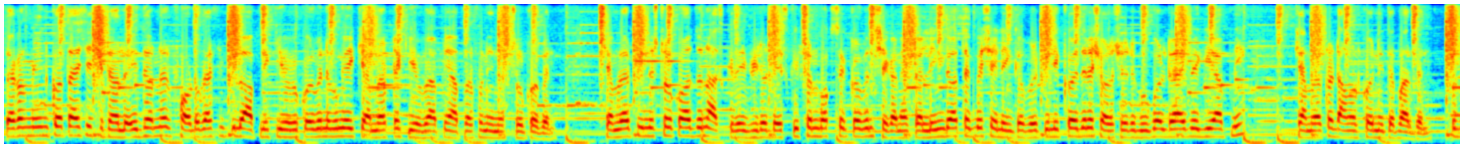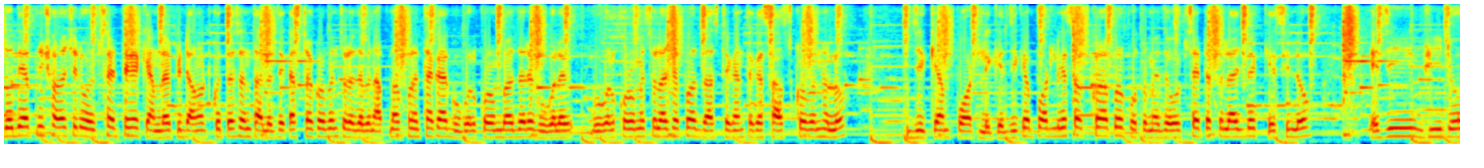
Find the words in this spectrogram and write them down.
তো এখন মেইন কথা আছে সেটা হলো, এই ধরনের ফটোগ্রাফিগুলো আপনি কীভাবে করবেন এবং এই ক্যামেরাটা কীভাবে আপনি আপনার ফোনে ইনস্টল করবেন? ক্যামেরা অ্যাপটি ইনস্টল করার জন্য আজকের এই ভিডিও ডেসক্রিপশন বক্সে করবেন। সেখানে একটা লিঙ্ক দেওয়া থাকবে। সেই লিঙ্কের উপর ক্লিক করে দিলে সরাসরি গুগল ড্রাইভে গিয়ে আপনি ক্যামেরা অ্যাপটা ডাউনলোড করে নিতে পারবেন। তো যদি আপনি সরাসরি ওয়েবসাইট থেকে ক্যামেরা অ্যাপটি ডাউনলোড করতে চান, তাহলে যে কাজটা করবেন, চলে যাবেন আপনার ফোনে থাকা গুগল ক্রোম ব্রাউজারে গুগলে গুগল ক্রোমে চলে আসার পর জাস্ট এখান থেকে সার্চ করবেন হলো জি ক্যাম পট লিখে। জি ক্যাম পট লিখে সার্চ করার পর প্রথমে যে ওয়েবসাইটটা চলে আসবে কেসিলো এজি ভিডিও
